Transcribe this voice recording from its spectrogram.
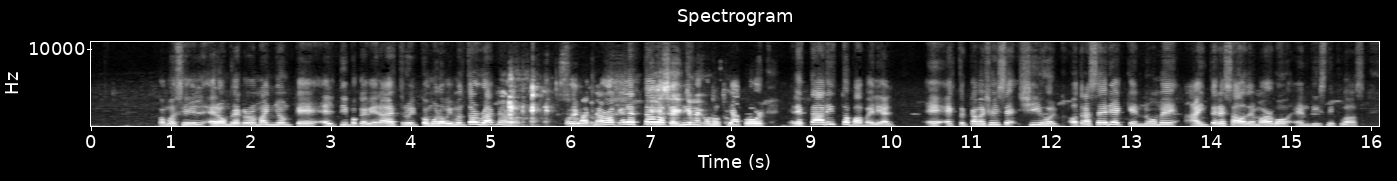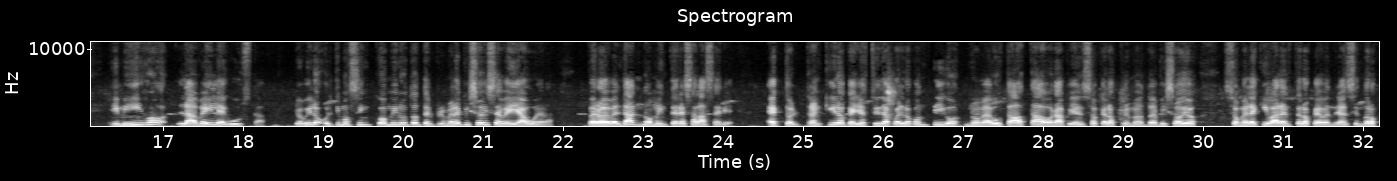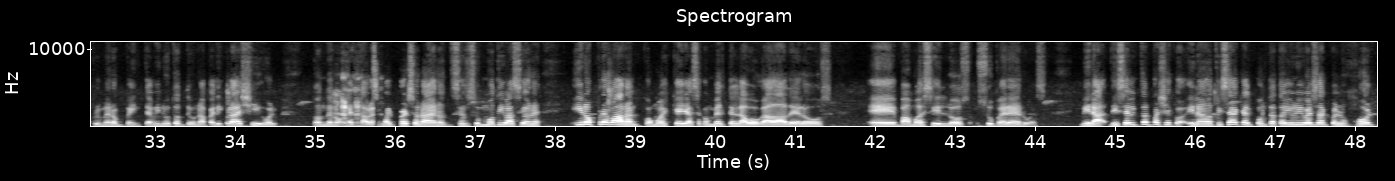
como decir el hombre cromañón, que es el tipo que viene a destruir, como lo vimos en Thor Ragnarok. Por Ragnarok él estaba, que él ni reconocía a Thor. Él está listo para pelear. Eh, Héctor Camacho dice She-Hulk, otra serie que no me ha interesado de Marvel en Disney Plus. Y mi hijo la ve y le gusta. Yo vi los últimos cinco minutos del primer episodio y se veía buena. Pero de verdad no me interesa la serie. Héctor, tranquilo que yo estoy de acuerdo contigo. No me ha gustado hasta ahora. Pienso que los primeros dos episodios son el equivalente a lo que vendrían siendo los primeros 20 minutos de una película de She-Hulk, donde nos establecen al personaje, nos dicen sus motivaciones y nos preparan cómo es que ella se convierte en la abogada de los, eh, vamos a decir, los superhéroes. Mira, dice Víctor Pacheco, y la noticia de que el contrato de Universal con los Hulk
